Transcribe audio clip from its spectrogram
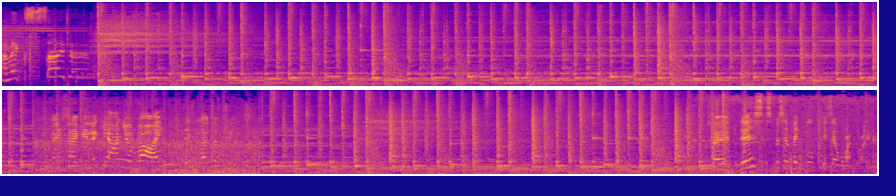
I'm excited. Is a white rhino.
